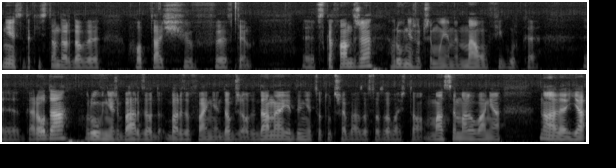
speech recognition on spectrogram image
Nie jest to taki standardowy chłoptaś w, w tym y, w skafandrze. Również otrzymujemy małą figurkę Garoda, również bardzo, bardzo fajnie, dobrze oddane. Jedynie co tu trzeba zastosować to masę malowania. No ale ja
